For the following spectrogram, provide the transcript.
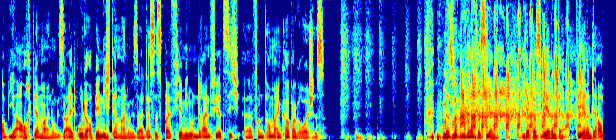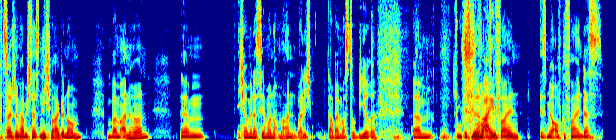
ob ihr auch der Meinung seid oder ob ihr nicht der Meinung seid, dass es bei 4 Minuten 43 äh, von Tom ein Körpergeräusch ist. Das würde mich mal interessieren. Ich habe das während der, während der Aufzeichnung habe ich das nicht wahrgenommen. Und beim Anhören, ähm, ich höre mir das ja immer noch mal an, weil ich dabei masturbiere, ähm, Du ist mir dann aufgefallen, ist mir aufgefallen, dass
